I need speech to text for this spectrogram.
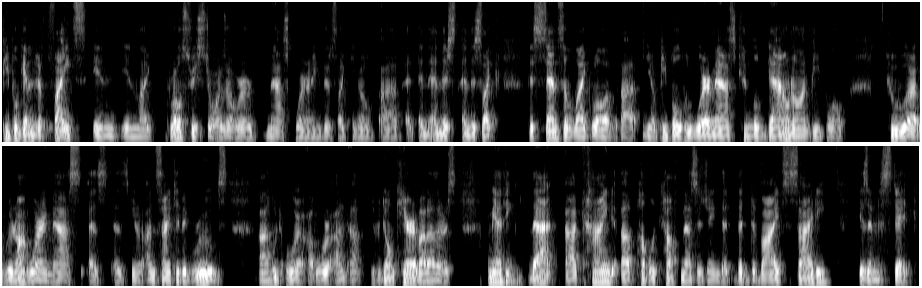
people get into fights in in like grocery stores over mask wearing. There's like you know uh, and and there's and there's like this sense of like well uh, you know people who wear masks can look down on people who are who are not wearing masks as as you know unscientific rubes uh, who who, are, who, are un, uh, who don't care about others. I mean i think that uh, kind of public health messaging that that divides society is a mistake.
